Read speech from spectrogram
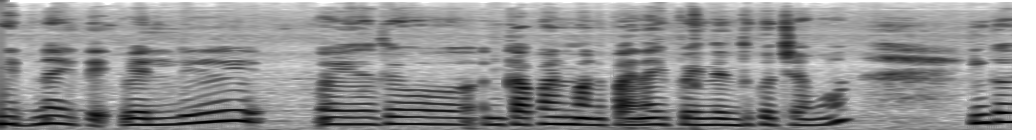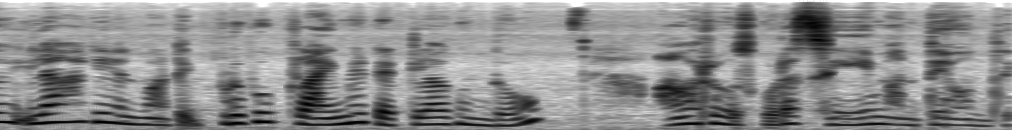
మిడ్ నైటే వెళ్ళి ఏదో ఇంకా పని మన పైన అయిపోయింది ఎందుకు వచ్చామో. ఇంకా ఇలాగే అనమాట ఇప్పుడు క్లైమేట్ ఎట్లాగుందో ఆ రోజు కూడా సేమ్ అంతే ఉంది.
